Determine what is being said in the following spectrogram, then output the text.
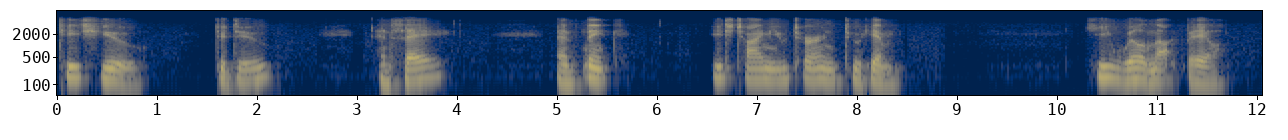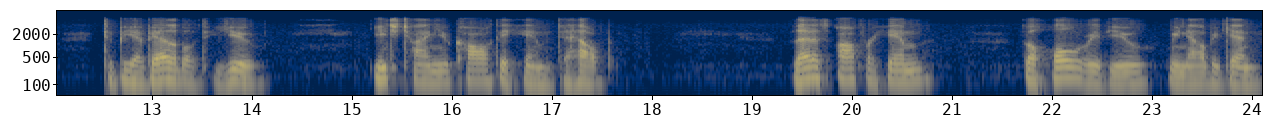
teach you to do and say and think each time you turn to him. He will not fail to be available to you each time you call to him to help. Let us offer him the whole review we now begin.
